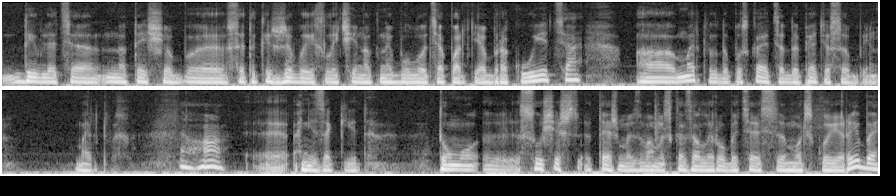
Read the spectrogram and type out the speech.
Дивляться на те, щоб е, все-таки живих личинок не було, ця партія бракується, а мертвих допускається до 5 особин мертвих Ага. Ані анізакід. Тому е, суші ж теж ми з вами сказали, робиться з морської риби,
